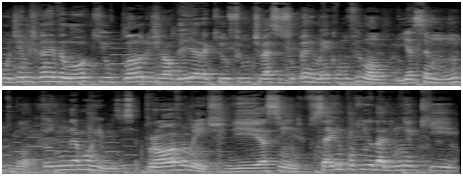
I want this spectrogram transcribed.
o James Gunn revelou que o plano original dele era que o filme tivesse Superman como vilão. Ia ser muito bom. Todo mundo ia morrer, isso é Provavelmente. E assim, segue um pouquinho da linha que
